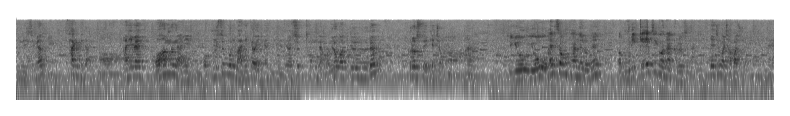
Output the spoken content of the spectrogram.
분이 있으면 네. 사기입니다. 어. 아니면 어항용이 아닌 뭐 불순물이 많이 껴있는 음. 이런 수통이나 뭐 이런 것들은 그럴 수도 있겠죠. 어. 네. 요, 요 활성탄으로는 막 물이 깨지거나 그러진 않아요. 깨진 걸 잡아주죠. 네.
